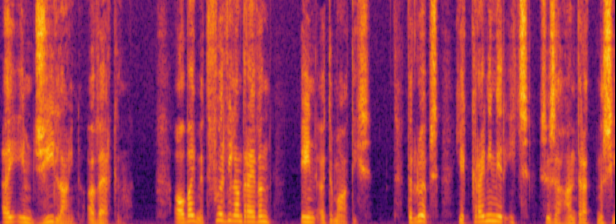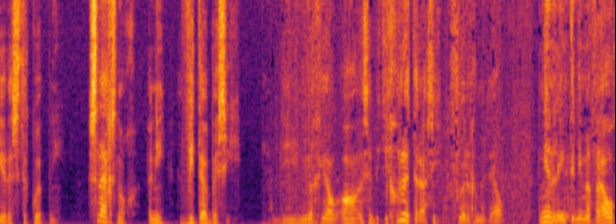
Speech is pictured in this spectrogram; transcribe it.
AMG lyn afwerking. Albei met voorwielaandrywing en outomaties. Terloops, jy kry nie meer iets soos 'n handrat Mercedes te koop nie. Slegs nog in die Vito bussie. Die nuwe GLA is 'n bietjie groter as die vorige model. Nie in lengte nie, maar wel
